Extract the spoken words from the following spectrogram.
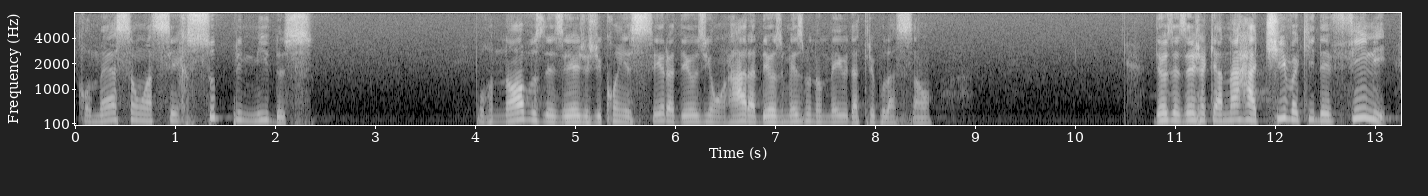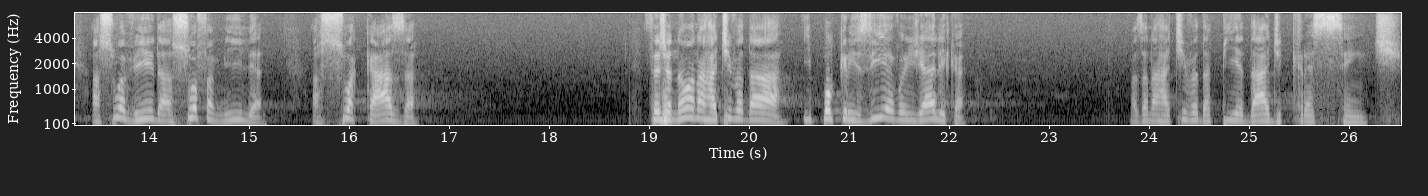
começam a ser suprimidos por novos desejos de conhecer a Deus e honrar a Deus, mesmo no meio da tribulação. Deus deseja que a narrativa que define a sua vida, a sua família, a sua casa, seja não a narrativa da hipocrisia evangélica, mas a narrativa da piedade crescente.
